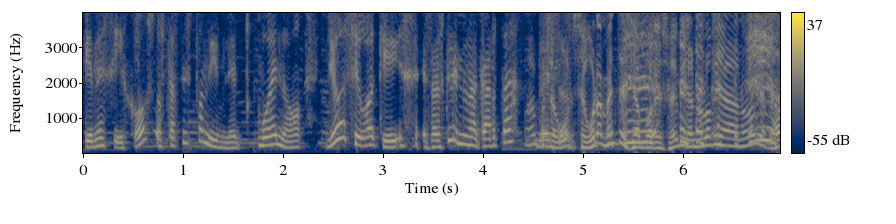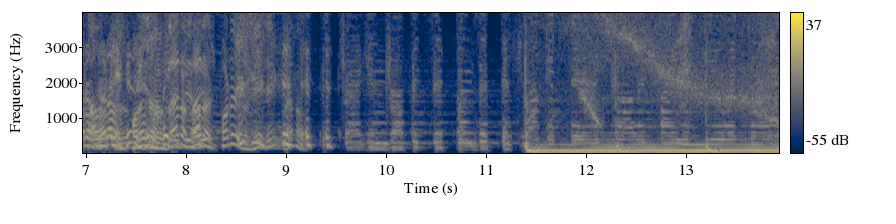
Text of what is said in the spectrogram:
¿Tienes hijos? ¿O estás disponible? Bueno, yo sigo aquí. ¿Estás escribiendo una carta? Ah, pues segu- seguramente sea por eso, ¿eh? Mira, no lo había, no lo había Claro, claro, es por eso, Pero sí, Claro, sí, claro, sí. es por eso, sí, sí, claro.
